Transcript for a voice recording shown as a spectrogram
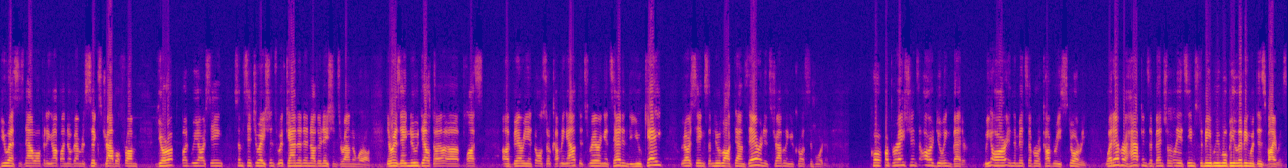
U.S. is now opening up on November 6th travel from Europe, but we are seeing some situations with Canada and other nations around the world. There is a new Delta uh, Plus uh, variant also coming out that's rearing its head in the UK. We are seeing some new lockdowns there, and it's traveling across the border. Corporations are doing better. We are in the midst of a recovery story. Whatever happens eventually, it seems to me we will be living with this virus.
